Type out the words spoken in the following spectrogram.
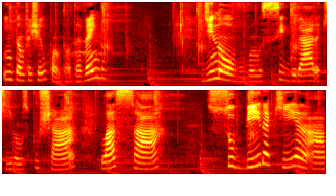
então fechei o ponto, ó, tá vendo? De novo, vamos segurar aqui, vamos puxar, laçar, subir aqui a,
